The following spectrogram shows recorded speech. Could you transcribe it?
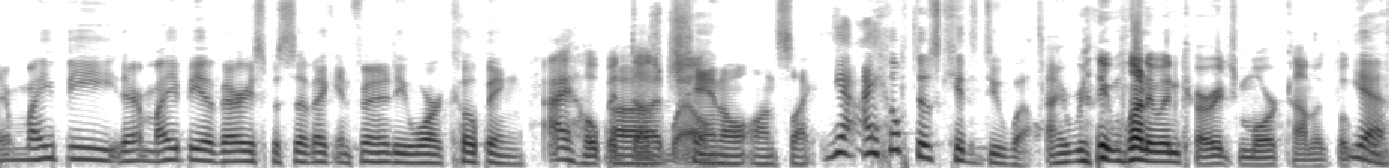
There might be there might be a very specific Infinity War coping I hope it uh, does well. channel on Slack. Yeah, I hope those kids do well. I really want to encourage more comic book Yes,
